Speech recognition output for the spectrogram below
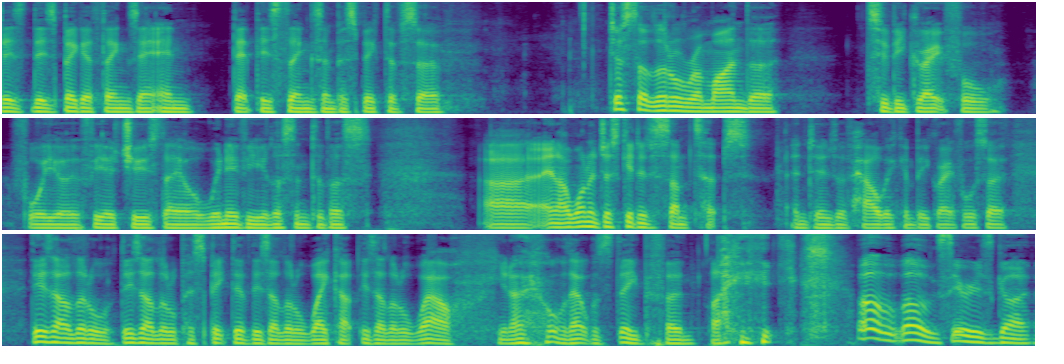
there's there's bigger things and, and that there's things in perspective. So just a little reminder to be grateful for your for your Tuesday or whenever you listen to this. Uh, and I want to just get into some tips in terms of how we can be grateful. So there's our little, there's our little perspective. There's our little wake up. There's our little wow. You know, oh that was deep, Finn. Like, oh, oh, serious guy.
